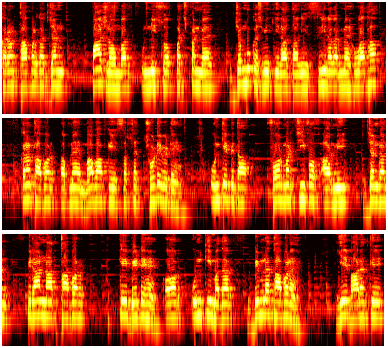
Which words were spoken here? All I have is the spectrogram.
करण थापड़ का जन्म 5 नवंबर 1955 में जम्मू कश्मीर की राजधानी श्रीनगर में हुआ था। करण थापड़ अपने माँ बाप के सबसे छोटे बेटे हैं। उनके पिता former chief of army general Prannath Thapar के बेटे हैं और उनकी मदर बिमला थापड़ हैं। ये भारत के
